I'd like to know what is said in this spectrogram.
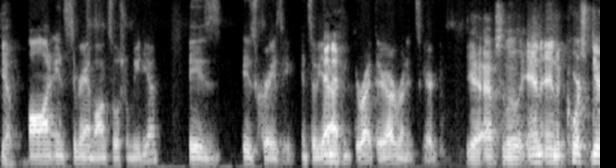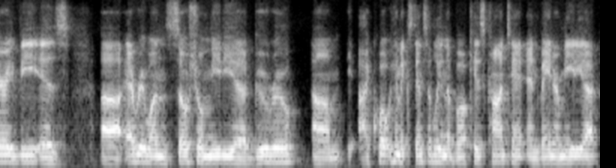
yeah, on Instagram, on social media, is is crazy. And so yeah, and I think you're right. They are running scared. Yeah, absolutely. And and of course, Gary Vee is uh, everyone's social media guru. Um, I quote him extensively in the book. His content and VaynerMedia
